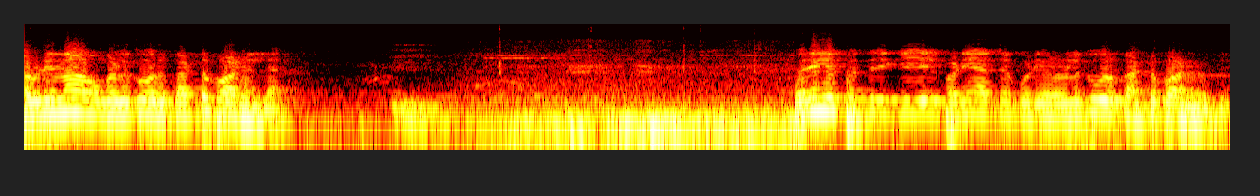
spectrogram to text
அப்படின்னா உங்களுக்கு ஒரு கட்டுப்பாடு இல்லை. பெரிய பத்திரிகையில் பணியாற்றக்கூடியவர்களுக்கு ஒரு கட்டுப்பாடு இருக்கு.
